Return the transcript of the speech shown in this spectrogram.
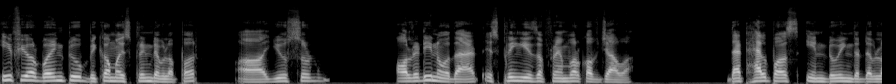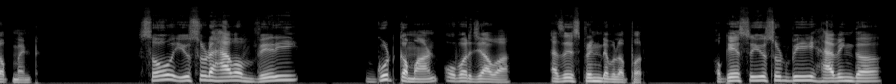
if you are going to become a Spring developer, uh, you should already know that Spring is a framework of Java that help us in doing the development. So you should have a very good command over Java as a Spring developer. Okay, so you should be having the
